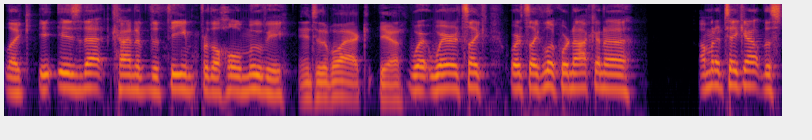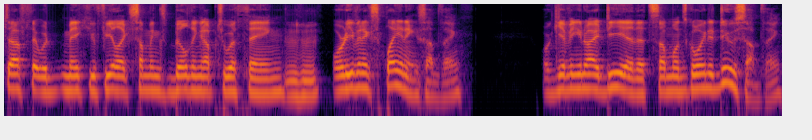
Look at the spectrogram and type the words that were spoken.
like is that kind of the theme for the whole movie? Into the black, yeah, where where it's like where it's like look we're not gonna i'm gonna take out the stuff that would make you feel like something's building up to a thing mm-hmm. or even explaining something or giving you an idea that someone's going to do something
